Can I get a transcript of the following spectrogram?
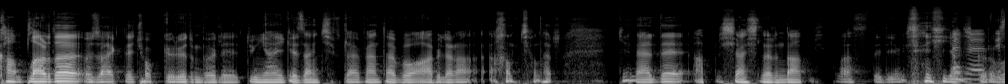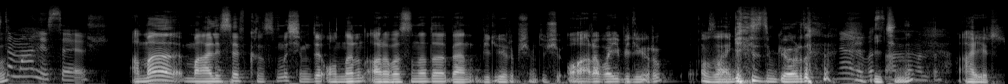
kamplarda özellikle çok görüyordum böyle dünyayı gezen çiftler. Ben tabii o abiler, amcalar genelde 60 yaşlarında 60 plus dediğimiz yaş evet grubu. işte maalesef. Ama maalesef kısmı şimdi onların arabasına da ben biliyorum şimdi şu o arabayı biliyorum. O zaman gezdim gördüm. Ne arabası İçine. anlamadım. Hayır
